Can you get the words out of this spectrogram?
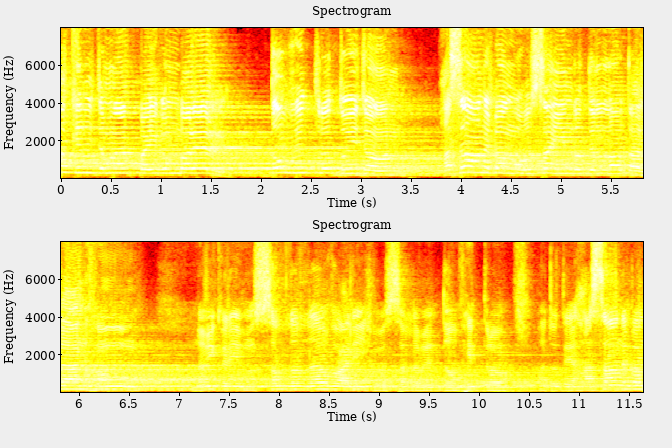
আখিরি জামানার পৈগম্বরের দৌহিত্র দুইজন, হাসান এবং হুসাইন রদুল্লাহ তালানহু নবী করিম সাল্লাল্লাহু আলাইহি ওয়াসাল্লামের দৌহিত্র, হযরতে হাসান এবং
